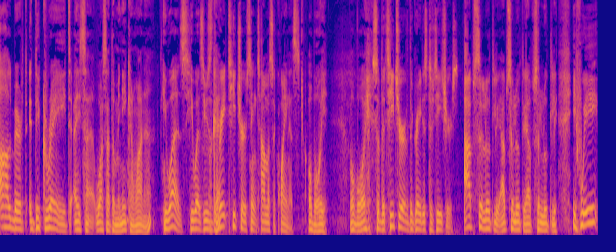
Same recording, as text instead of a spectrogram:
Albert the Great. Is a- was a Dominican one, huh? He was. He was. He was Okay. the great teacher of St. Thomas Aquinas. Oh boy. Oh boy. So the teacher of the greatest of teachers. Absolutely, absolutely, absolutely. If we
